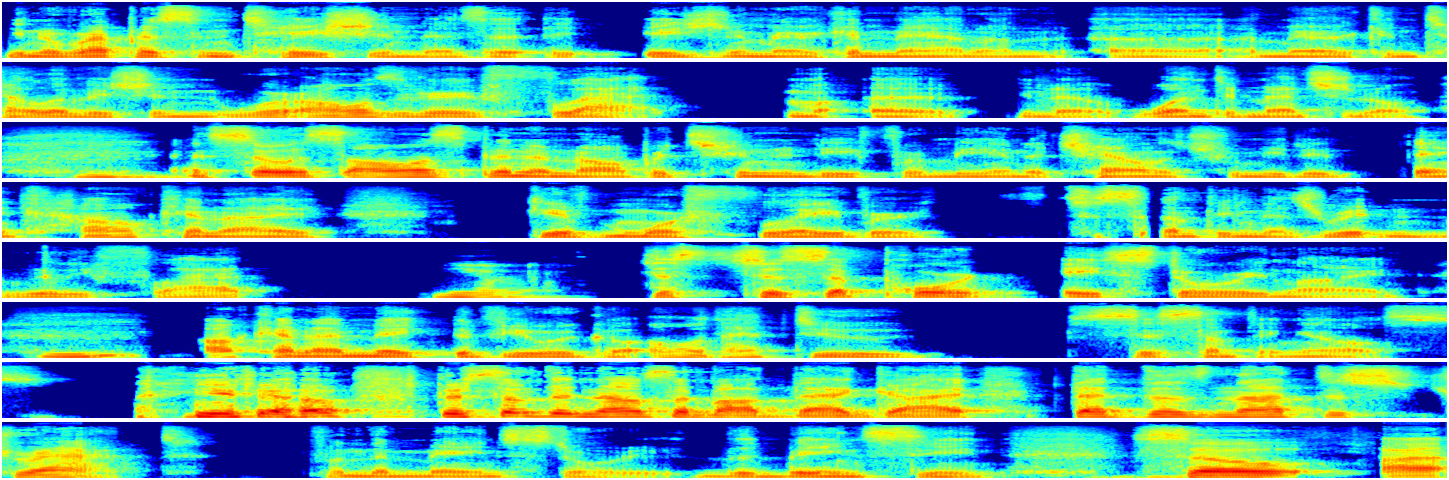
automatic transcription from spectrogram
you know representation as an asian american man on uh, american television. We're always very flat uh, you know one dimensional mm-hmm. and so it's always been an opportunity for me and a challenge for me to think how can i give more flavor to something that's written really flat? Yep. Just to support a storyline. Mm-hmm. how can i make the viewer go oh that dude says something else. You know there's something else about that guy that does not distract from the main story the main scene. So i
